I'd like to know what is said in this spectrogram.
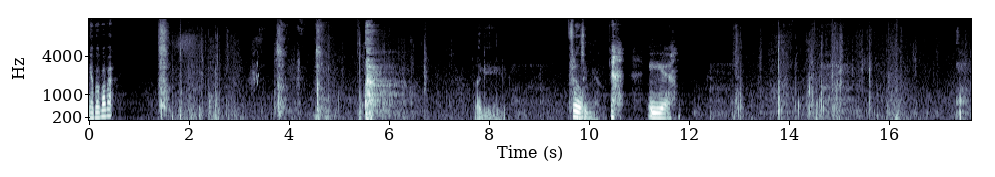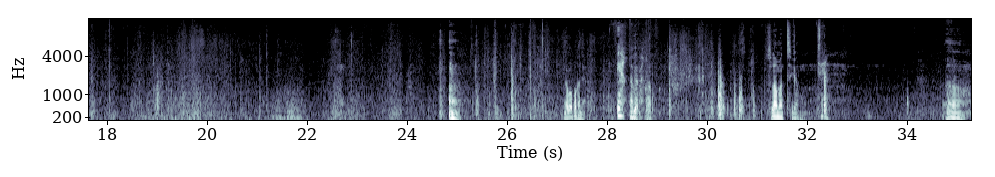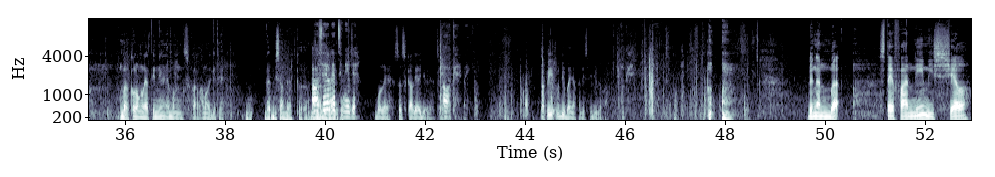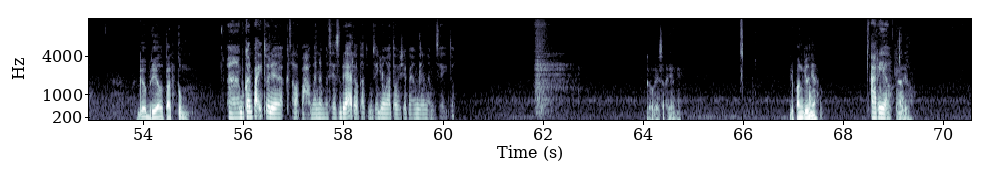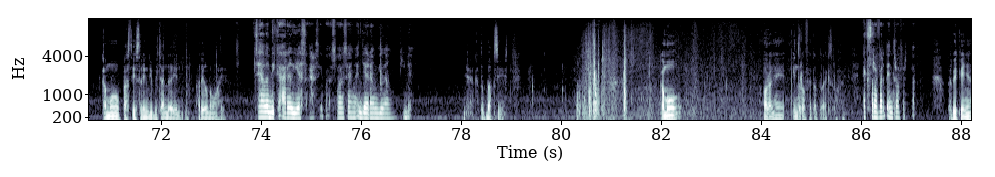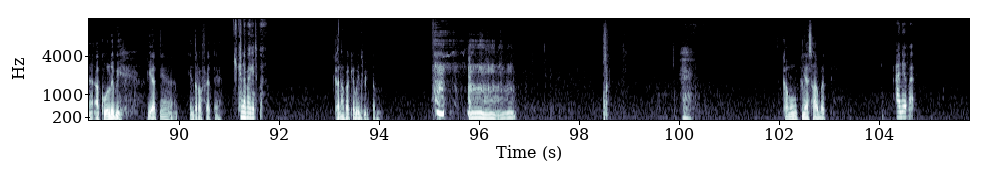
Nggak apa-apa, Pak. Lagi Flu. iya. Nggak apa-apa kan ya? Iya, nggak Biar apa-apa. Selamat siang. Siang. Eh, Mbak kalau ngeliatinnya emang suka lama gitu ya? Nggak bisa ngeliat ke Oh, saya lihat sini aja. Boleh sesekali aja lihat. Oh, oke, baik. Tapi lebih banyak kan di saya juga. Oke. Dengan Mbak Stefani Michelle Gabriel Tatum. Eh, bukan Pak, itu ada kesalahpahaman nama saya. Sebenarnya Ariel Tatum, saya juga nggak tahu siapa yang bilang nama saya itu. Gawe saya nih. Dipanggilnya Ariel. Ariel. Kamu pasti sering dibecandain Ariel Noah ya? Saya lebih ke Ariel Yasar sih, Pak. Soalnya saya nggak jarang bilang tidak. Ya, ketebak sih. Kamu orangnya introvert atau ekstrovert? Extrovert, introvert, Pak. Tapi kayaknya aku lebih liatnya introvert ya. Kenapa gitu, Pak? Karena pakai baju hitam. Kamu punya sahabat, Ada, Pak.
